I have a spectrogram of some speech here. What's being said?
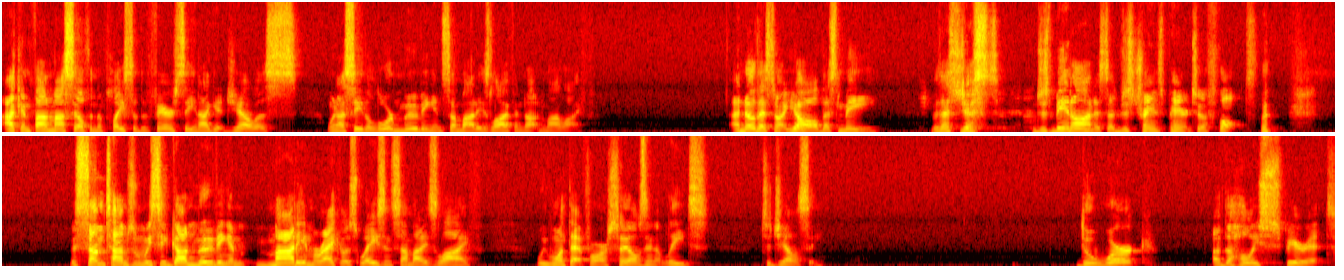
I can find myself in the place of the Pharisee, and I get jealous when I see the Lord moving in somebody's life and not in my life. I know that's not y'all, that's me, but that's just just being honest. I'm just transparent to a fault. but sometimes when we see God moving in mighty and miraculous ways in somebody's life, we want that for ourselves, and it leads to jealousy. The work of the Holy Spirit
